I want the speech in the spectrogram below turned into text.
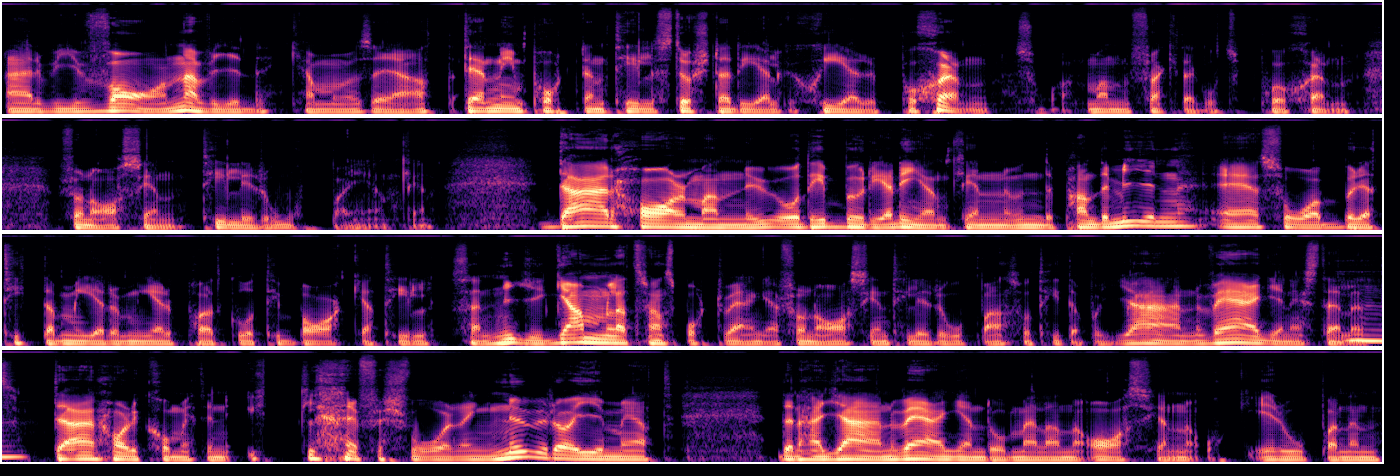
är vi ju vana vid, kan man väl säga, att den importen till största del sker på sjön. Så att man fraktar gods på sjön från Asien till Europa egentligen. Där har man nu, och det började egentligen under pandemin, eh, så börjat titta mer och mer på att gå tillbaka till så här nygamla transportvägar från Asien till Europa, alltså titta på järnvägen istället. Mm. Där har det kommit en ytterligare försvåring nu då, i och med att den här järnvägen då mellan Asien och Europa den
